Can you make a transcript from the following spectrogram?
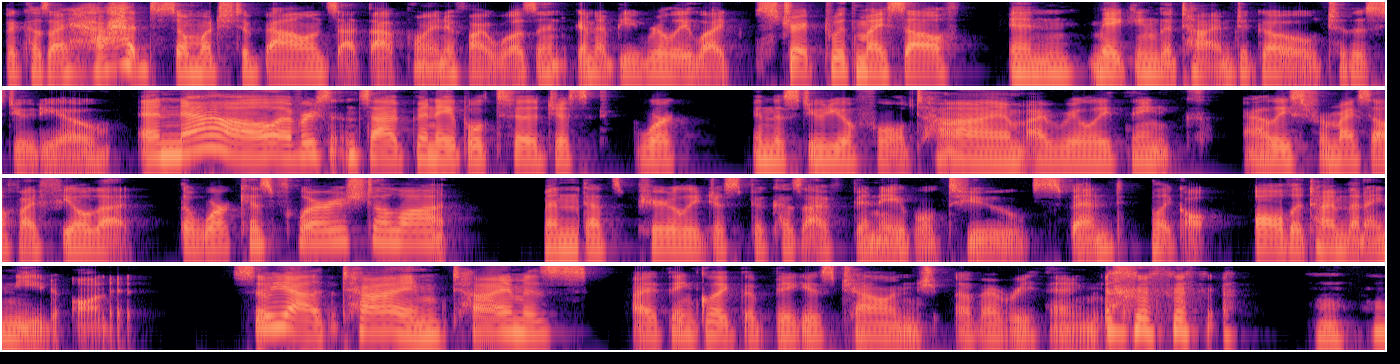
because I had so much to balance at that point if I wasn't going to be really like strict with myself in making the time to go to the studio. And now, ever since I've been able to just work in the studio full time, I really think, at least for myself, I feel that the work has flourished a lot. And that's purely just because I've been able to spend like all, all the time that I need on it. So, yeah, time. Time is, I think, like the biggest challenge of everything. mm-hmm.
